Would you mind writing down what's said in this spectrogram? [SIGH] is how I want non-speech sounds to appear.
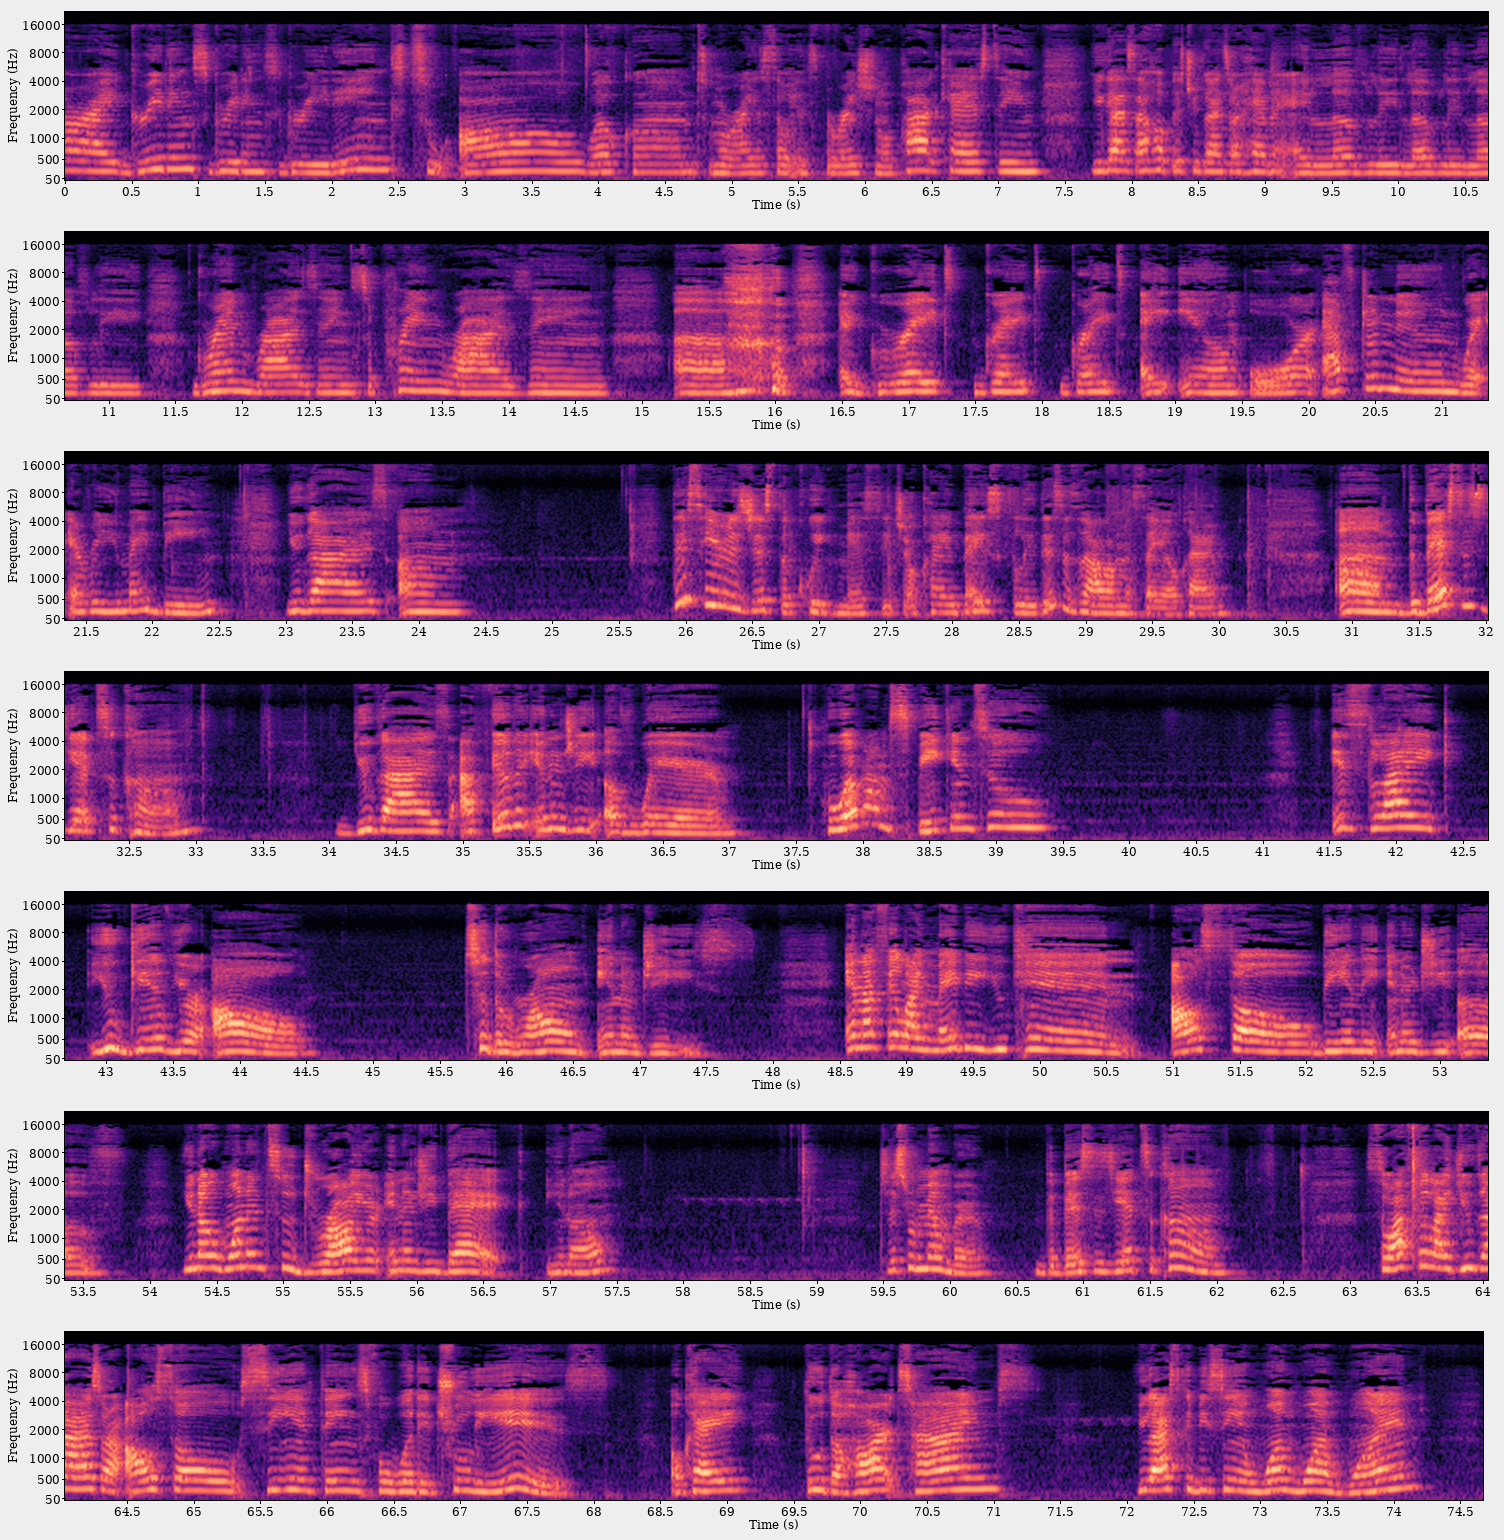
All right, greetings, greetings, greetings to all. Welcome to Mariah So Inspirational Podcasting. You guys, I hope that you guys are having a lovely, lovely, lovely grand rising, supreme rising, uh, [LAUGHS] a great, great, great AM or afternoon, wherever you may be. You guys, um, this here is just a quick message, okay? Basically, this is all I'm gonna say, okay? Um, the best is yet to come. You guys, I feel the energy of where whoever I'm speaking to, it's like you give your all to the wrong energies. And I feel like maybe you can also be in the energy of you know, wanting to draw your energy back, you know. Just remember, the best is yet to come. So I feel like you guys are also seeing things for what it truly is. Okay? Through the hard times, you guys could be seeing 111.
